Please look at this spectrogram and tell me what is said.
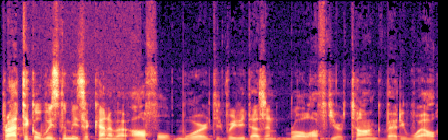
Practical wisdom is a kind of an awful word. It really doesn't roll off your tongue very well.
